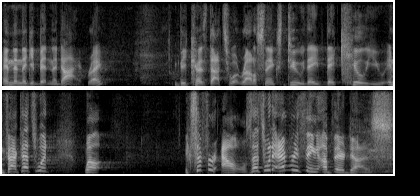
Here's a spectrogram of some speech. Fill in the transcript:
And then they get bit and they die, right? because that's what rattlesnakes do. They, they kill you. In fact, that's what, well, except for owls, that's what everything up there does.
